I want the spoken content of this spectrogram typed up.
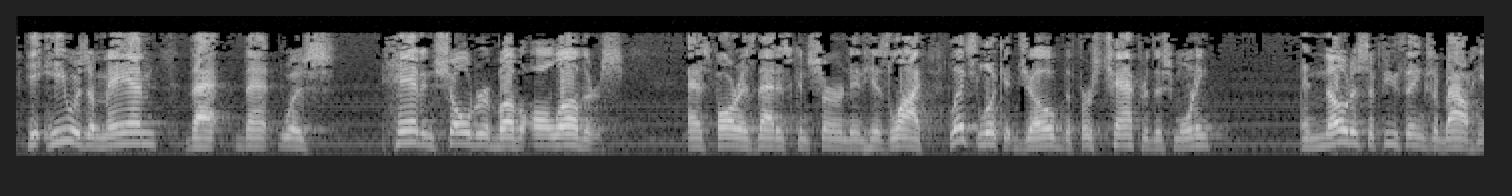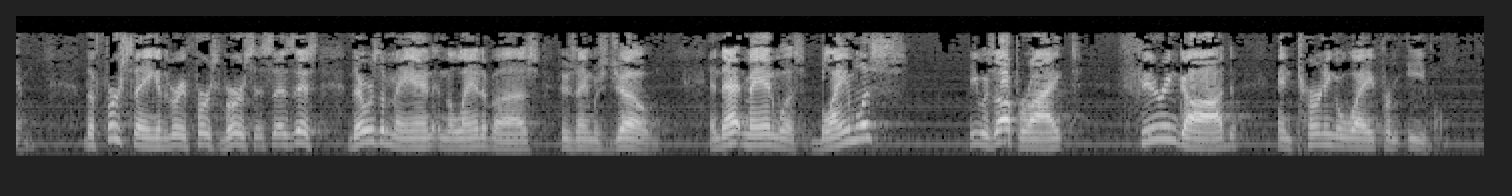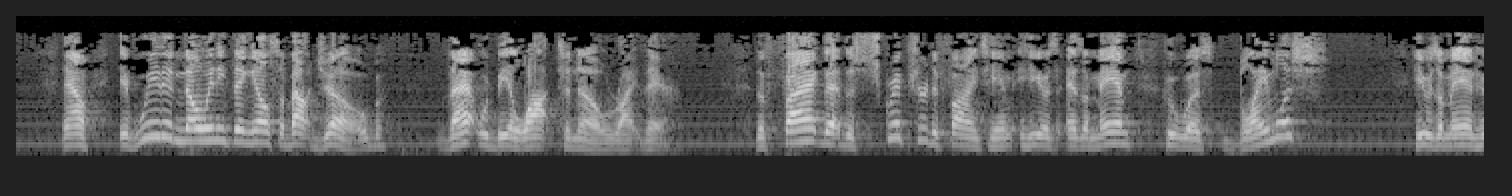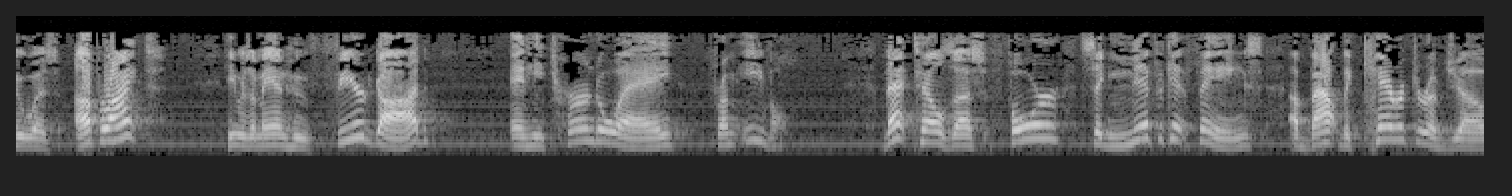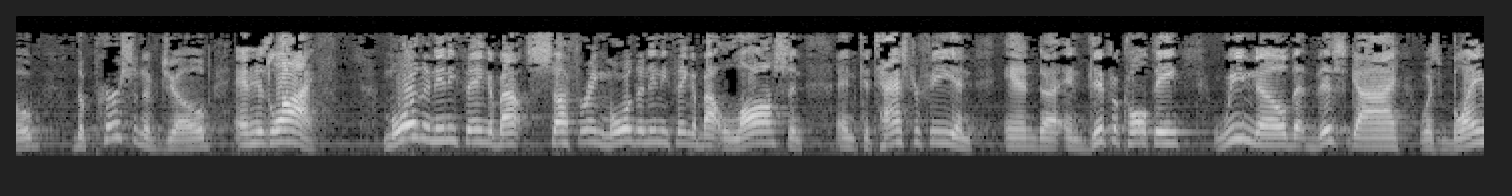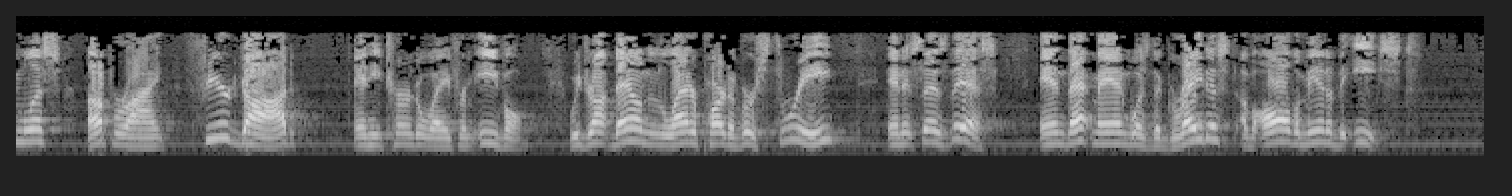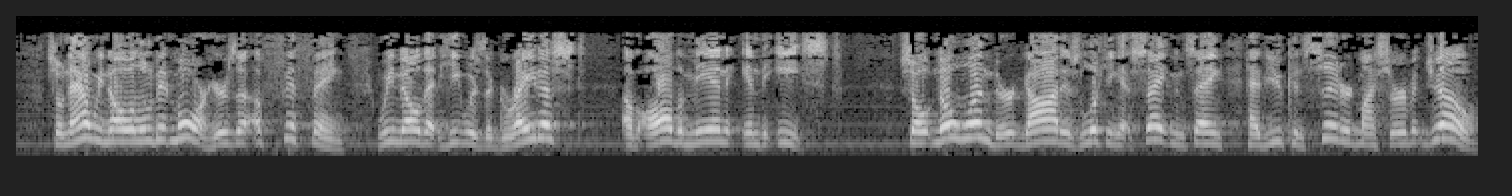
He, he was a man that, that was head and shoulder above all others as far as that is concerned in his life. Let's look at Job, the first chapter this morning, and notice a few things about him. The first thing in the very first verse, it says this There was a man in the land of Uz whose name was Job. And that man was blameless, he was upright, fearing God, and turning away from evil. Now, if we didn't know anything else about Job, that would be a lot to know right there. The fact that the Scripture defines him, he was as a man who was blameless, he was a man who was upright, he was a man who feared God, and he turned away from evil. That tells us four significant things about the character of Job the person of Job and his life. More than anything about suffering, more than anything about loss and, and catastrophe and, and, uh, and difficulty, we know that this guy was blameless, upright, feared God, and he turned away from evil. We drop down to the latter part of verse 3, and it says this, And that man was the greatest of all the men of the east. So now we know a little bit more. Here's a, a fifth thing. We know that he was the greatest of all the men in the east. So no wonder God is looking at Satan and saying, Have you considered my servant Job?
